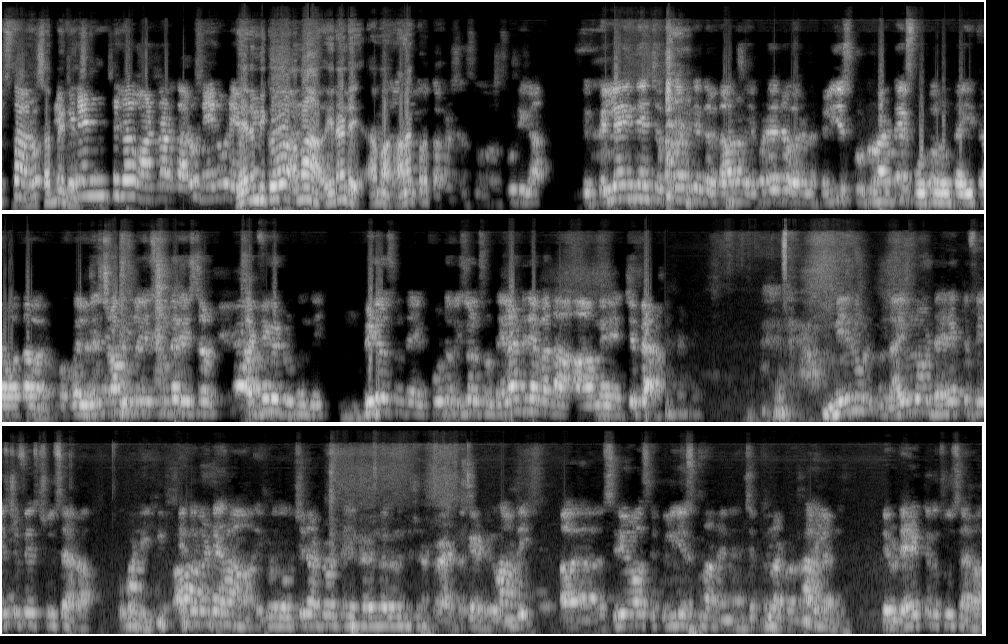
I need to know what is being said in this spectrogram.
ఇస్తారు గా మాట్లాడతారు నేను కూడా నేను మీకు అమ్మా వినండి అమ్మా మీకు పెళ్ళి అయింది అని చెప్పడానికి గల కారణం ఎప్పుడైనా ఎవరైనా పెళ్ళి చేసుకుంటున్నా అంటే ఫోటోలు ఉంటాయి తర్వాత ఒకవేళ రిజిస్టర్ ఆఫీస్లో చేసుకుంటే రిజిస్టర్ సర్టిఫికేట్ ఉంటుంది వీడియోస్ ఉంటాయి ఫోటో విజువల్స్ ఉంటాయి. ఇలాంటిది ఏమన్నా ఆమె చెప్పారా? మీరు లైవ్లో డైరెక్ట్ ఫేస్ టు ఫేస్ చూసారా? ఒకటి. ఎందుకంటే ఇప్పుడు వచ్చినటువంటి కరీంనగర్ నుంచి వచ్చినటువంటి అడ్వకేట్ ఉంది. శ్రీనివాస్ పెళ్ళి చేసుకున్నాను చెప్తున్నటువంటి మహిళని. మీరు డైరెక్ట్గా చూసారా?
